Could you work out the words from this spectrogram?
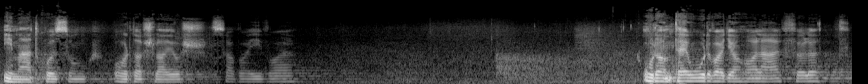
Imádkozzunk Ordas Lajos szavaival. Uram, Te Úr vagy a halál fölött,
